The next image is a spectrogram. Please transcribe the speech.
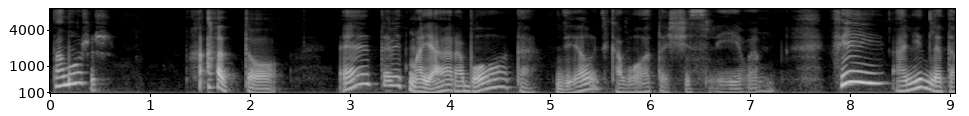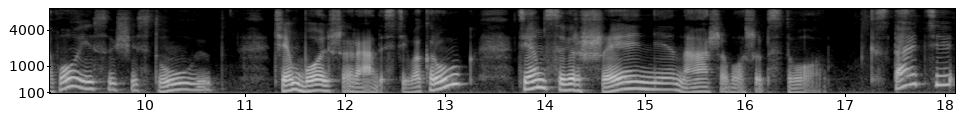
Поможешь?» «А то! Это ведь моя работа — делать кого-то счастливым. Феи, они для того и существуют. Чем больше радости вокруг, тем совершеннее наше волшебство. Кстати,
